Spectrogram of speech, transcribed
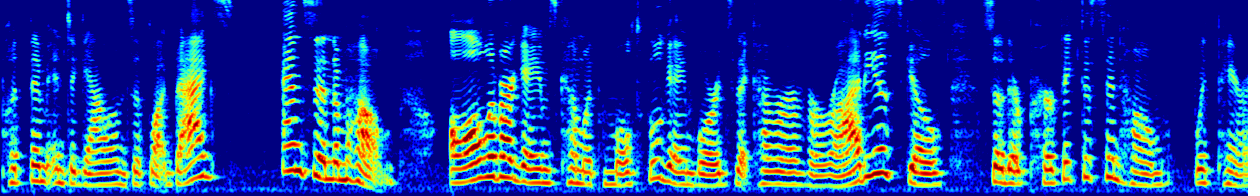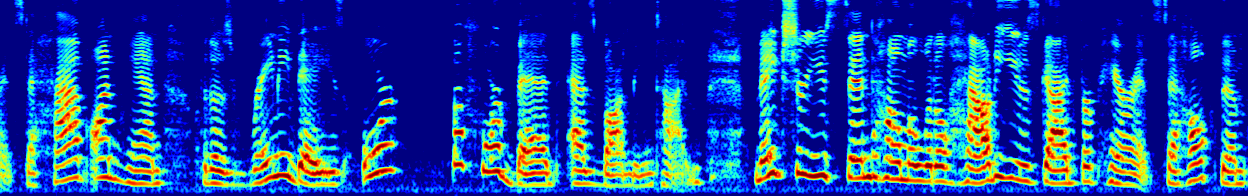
put them into gallon Ziploc bags, and send them home. All of our games come with multiple game boards that cover a variety of skills, so they're perfect to send home with parents to have on hand for those rainy days or before bed as bonding time. Make sure you send home a little how to use guide for parents to help them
